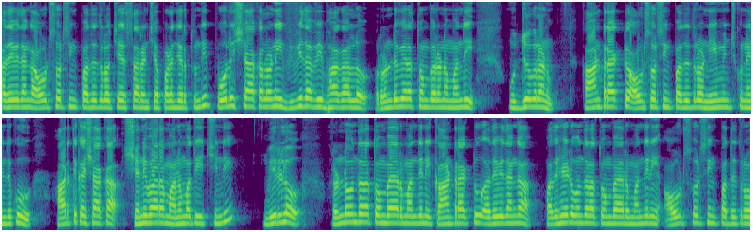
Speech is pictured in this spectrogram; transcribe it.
అదేవిధంగా అవుట్సోర్సింగ్ పద్ధతిలో చేస్తారని చెప్పడం జరుగుతుంది. పోలీస్ శాఖలోని వివిధ విభాగాల్లో రెండు వేల తొంభై రెండు మంది ఉద్యోగులను కాంట్రాక్ట్ అవుట్సోర్సింగ్ పద్ధతిలో నియమించుకునేందుకు ఆర్థిక శాఖ శనివారం అనుమతి ఇచ్చింది. వీరిలో రెండు వందల తొంభై ఆరు మందిని కాంట్రాక్టు అదేవిధంగా పదిహేడు వందల తొంభై ఆరు మందిని అవుట్సోర్సింగ్ పద్ధతిలో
